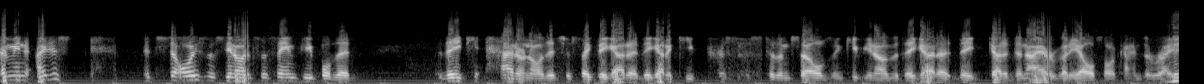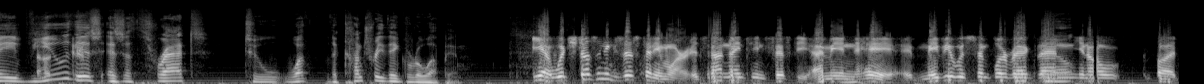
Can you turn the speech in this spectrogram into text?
I mean, I just, it's always this, you know, it's the same people that they, I don't know, it's just like they gotta, they gotta keep Christmas to themselves and keep, you know, but they gotta, they gotta deny everybody else all kinds of rights. They view this as a threat to what the country they grew up in. Yeah, which doesn't exist anymore. It's not 1950. I mean, hey, maybe it was simpler back then, you know, but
